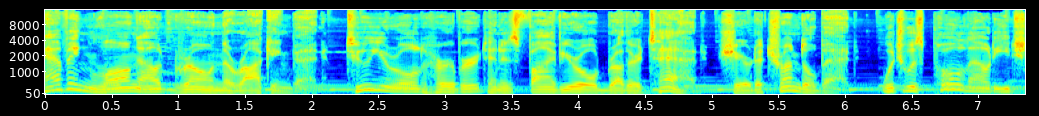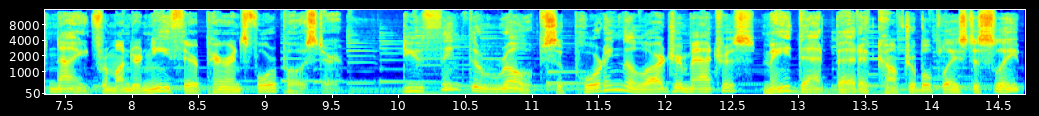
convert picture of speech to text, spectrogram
Having long outgrown the rocking bed, two year old Herbert and his five year old brother Tad shared a trundle bed, which was pulled out each night from underneath their parents' four poster. Do you think the rope supporting the larger mattress made that bed a comfortable place to sleep?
